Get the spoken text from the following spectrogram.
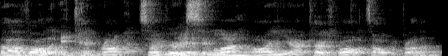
Uh, Violet, it can run, so very yeah. similar. I uh, coach Violet's older brother,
